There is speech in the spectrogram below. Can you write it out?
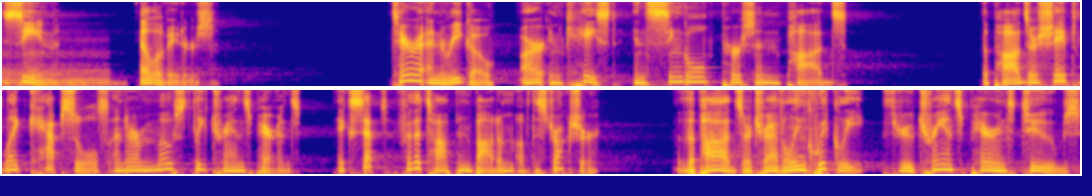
Scene Elevators. Tara and Rico are encased in single person pods. The pods are shaped like capsules and are mostly transparent, except for the top and bottom of the structure. The pods are traveling quickly through transparent tubes,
